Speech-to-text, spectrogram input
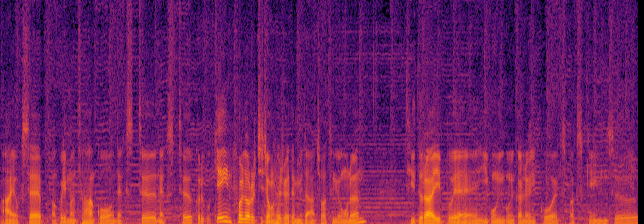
I accept agreement 하고 next, next 그리고 게임 폴더를 지정을 해줘야 됩니다. 저 같은 경우는 D 드라이브에 2020이 깔려 있고 엑스박스 게임즈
